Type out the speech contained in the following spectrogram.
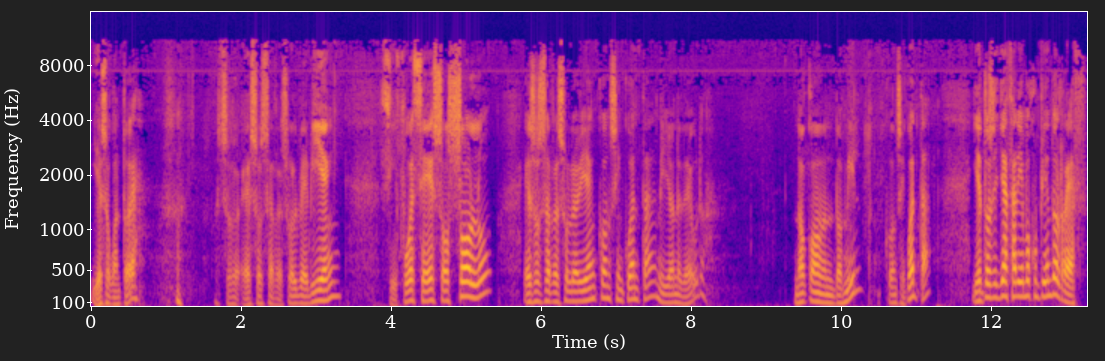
Y eso cuánto es eso, eso se resuelve bien. Si fuese eso solo eso se resuelve bien con 50 millones de euros. No con 2.000 con 50 y entonces ya estaríamos cumpliendo el REF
